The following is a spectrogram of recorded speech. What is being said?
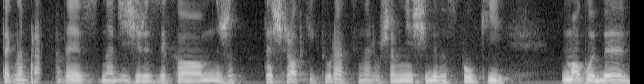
tak naprawdę jest na dziś ryzyko, że te środki, które akcjonariusze wnieśliby do spółki, mogłyby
